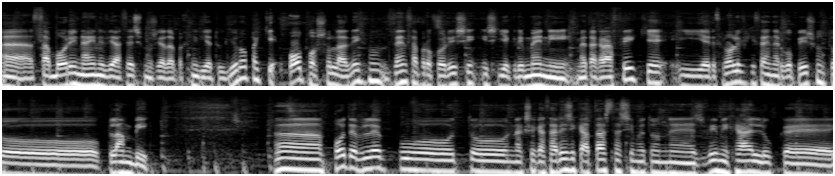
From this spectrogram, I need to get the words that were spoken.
ε, θα μπορεί να είναι διαθέσιμος για τα παιχνίδια του Europa και όπως όλα δείχνουν δεν θα προχωρήσει η συγκεκριμένη μεταγραφή και οι ερυθρόλευκοι θα ενεργοποιήσουν το Plan B. πότε βλέπω το να ξεκαθαρίζει η κατάσταση με τον ε, Σβή Μιχάλιουκ ε,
